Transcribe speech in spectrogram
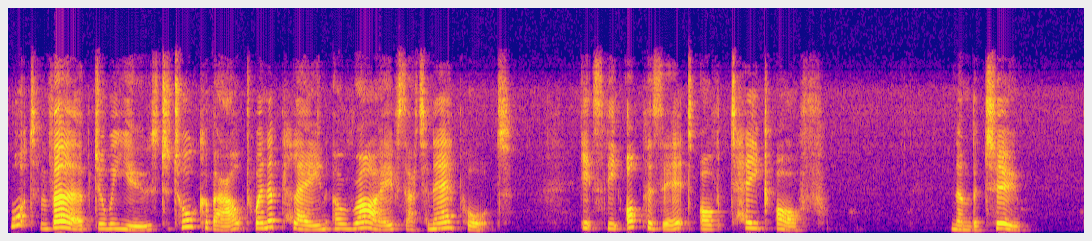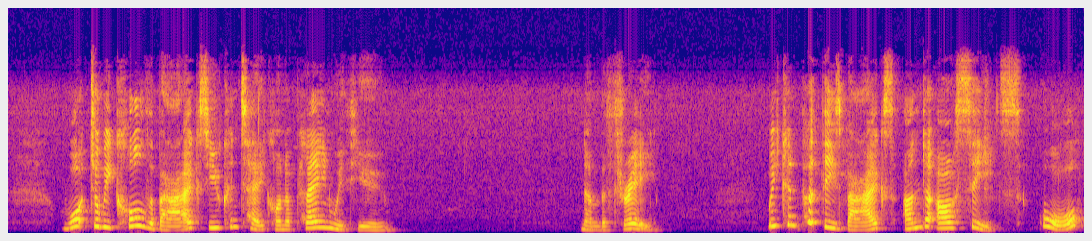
What verb do we use to talk about when a plane arrives at an airport? It's the opposite of take off. Number two. What do we call the bags you can take on a plane with you? Number three. We can put these bags under our seats or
